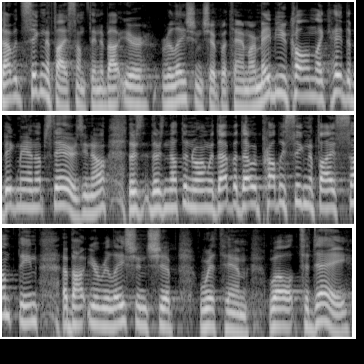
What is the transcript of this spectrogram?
That would signify something about your relationship with him. Or maybe you call him like, hey, the big man upstairs, you know? There's, there's nothing wrong with that, but that would probably signify something about your relationship with him. Well, today,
